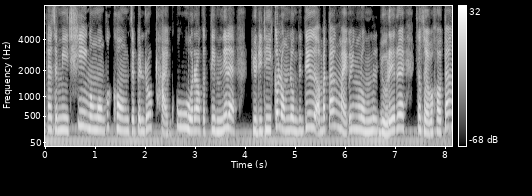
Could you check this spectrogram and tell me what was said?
แต่จะมีที่งงๆก็คงจะเป็นรูปถ่ายคู่เรากับติมนี่แหละ อยู่ดีๆก็ล้มลงดื้อๆเอามาตั้งใหม่ก็ยังล้มอยู่เรื่อยๆสงสัยว่าเขาตั้ง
